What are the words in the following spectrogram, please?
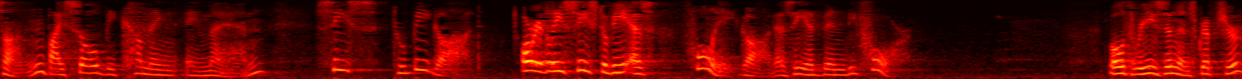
Son, by so becoming a man, cease to be God? Or at least cease to be as fully God as he had been before? Both reason and Scripture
